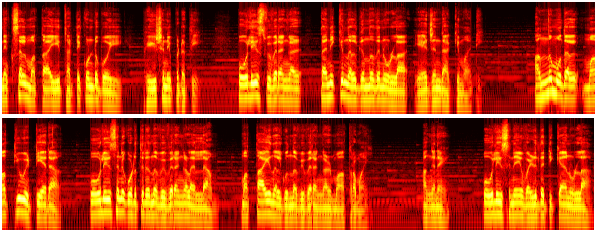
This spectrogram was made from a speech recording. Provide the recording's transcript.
നക്സൽ മത്തായി തട്ടിക്കൊണ്ടുപോയി ഭീഷണിപ്പെടുത്തി. പോലീസ് വിവരങ്ങൾ തനിക്ക് നൽകുന്നതിനുള്ള ഏജന്റാക്കി മാറ്റി. അന്നു മുതൽ മാത്യു ഇട്ടിയര പോലീസിന് കൊടുത്തിരുന്ന വിവരങ്ങളെല്ലാം മത്തായി നൽകുന്ന വിവരങ്ങൾ മാത്രമായി. അങ്ങനെ പോലീസിനെ വഴിതെറ്റിക്കാനുള്ള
